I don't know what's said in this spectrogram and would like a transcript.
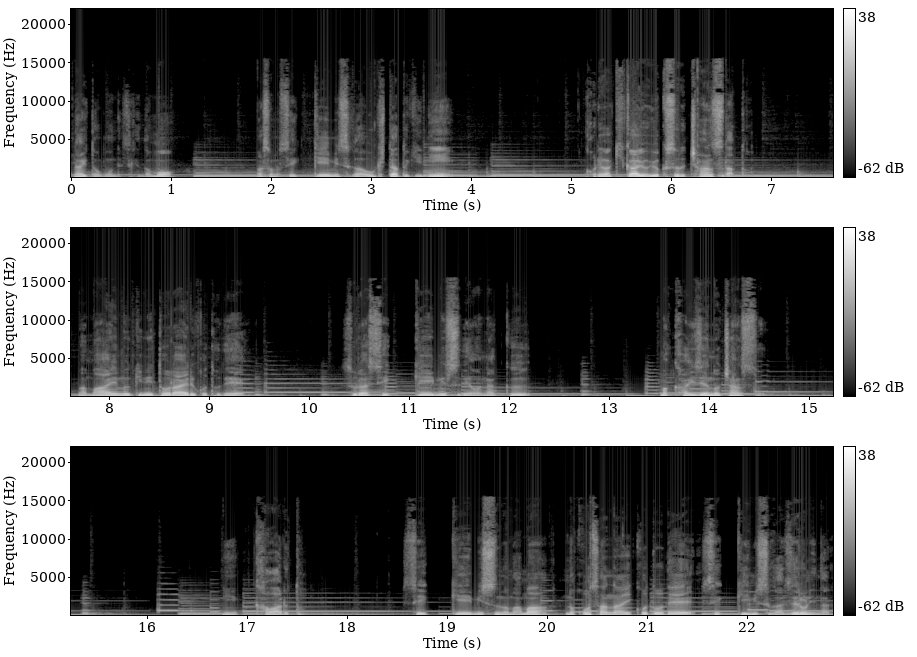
ないと思うんですけども、まあ、その設計ミスが起きた時に、これは機械を良くするチャンスだと、まあ、前向きに捉えることで、それは設計ミスではなく、まあ、改善のチャンスに変わると。設計ミスのまま残さないことで設計ミスがゼロになる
